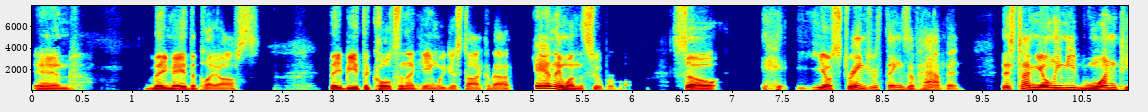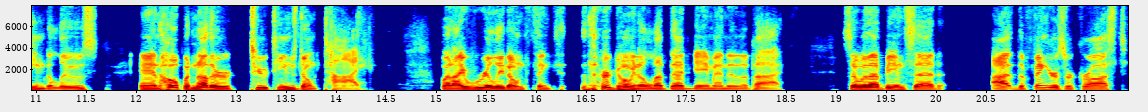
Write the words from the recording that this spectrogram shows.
And they made the playoffs. They beat the Colts in that game we just talked about, and they won the Super Bowl. So, you know, stranger things have happened. This time you only need one team to lose and hope another two teams don't tie. But I really don't think they're going to let that game end in a tie. So, with that being said, I, the fingers are crossed,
